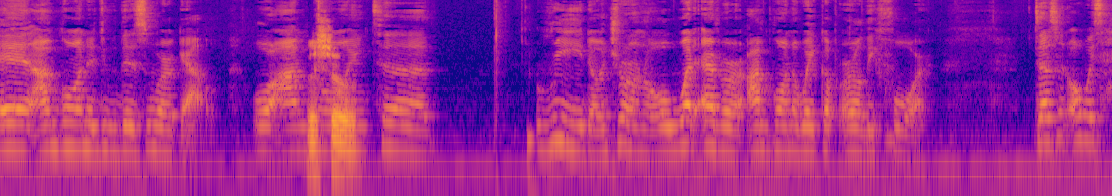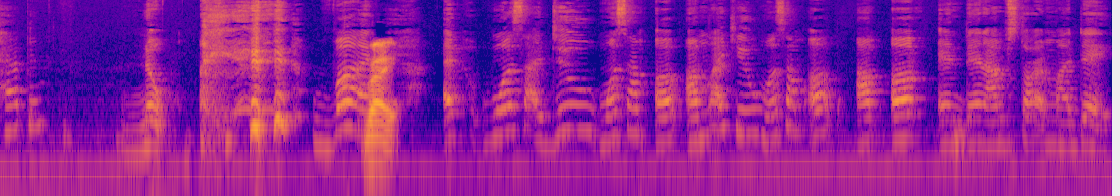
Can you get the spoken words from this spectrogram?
and I'm going to do this workout, or I'm For going sure. to read or journal or whatever I'm going to wake up early for. Does it always happen? No, but Right. Eh, once I do, once I'm up, I'm like you. Once I'm up, I'm up, and then I'm starting my day.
